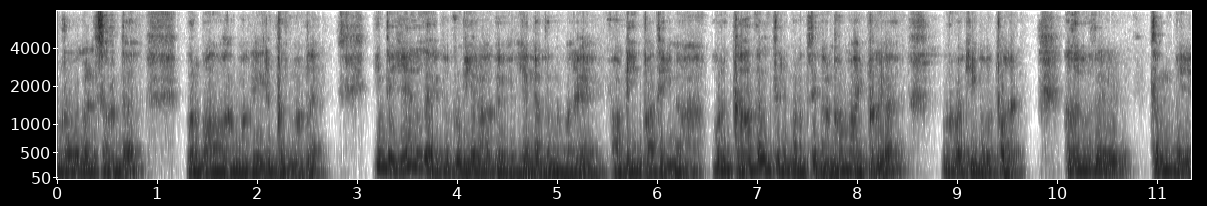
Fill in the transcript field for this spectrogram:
உறவுகள் சார்ந்த ஒரு பாவகமாக இருப்பதுனால இந்த ஏழில் இருக்கக்கூடிய ராகு என்ன பண்ணுவார் அப்படின்னு பார்த்தீங்கன்னா ஒரு காதல் திருமணத்துக்கான வாய்ப்புகளை உருவாக்கி கொடுப்பாரு. அதாவது தன்னுடைய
